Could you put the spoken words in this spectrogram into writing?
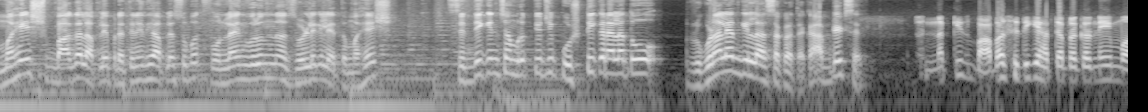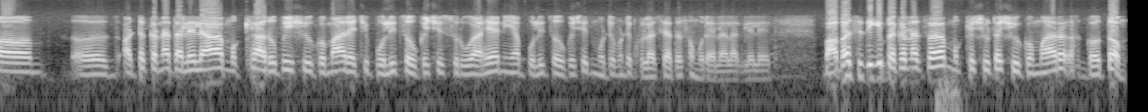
महेश बागल आपले प्रतिनिधी आपल्यासोबत फोनलाईनवरून जोडले गेले तर महेश सिद्दीकींच्या मृत्यूची पुष्टी करायला तो रुग्णालयात गेला असं कळतंय. काय अपडेट्स आहेत? नक्कीच बाबा सिद्दीकी हत्या प्रकरणी अटक करण्यात आलेल्या मुख्य आरोपी शिवकुमार याची पोलीस चौकशी सुरू आहे आणि या पोलीस चौकशीत मोठे मोठे खुलासे आता समोर यायला लागलेले आहेत. बाबा सिद्दीकी प्रकरणाचा मुख्य शूटर शिवकुमार गौतम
